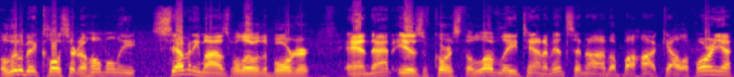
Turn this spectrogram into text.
a little bit closer to home, only 70 miles below the border. And that is, of course, the lovely town of Ensenada, Baja California.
